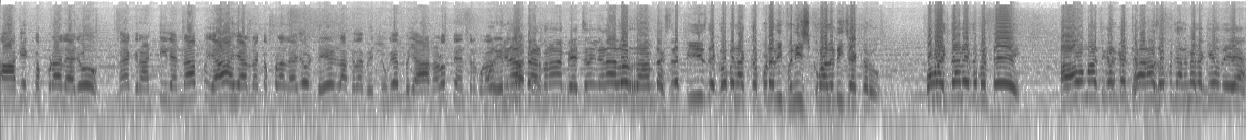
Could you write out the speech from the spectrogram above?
ਆ ਕੇ ਕੱਪੜਾ ਲੈ ਜਾਓ। ਮੈਂ ਗਾਰੰਟੀ ਲੈਣਾ 50000 ਦਾ ਕੱਪੜਾ ਲੈ ਜਾਓ 1.5 ਲੱਖ ਦਾ ਵੇਚੋਗੇ ਬਾਜ਼ਾਰ ਨਾਲੋਂ ਤਿੰਨ ਤਿੰਨ ਗੁਣਾ ਰੇਟ ਜਿਹਨਾਂ ਘੱਟ ਭੈਣ ਭਰਾ ਨੇ ਵੇਚਣਾ ਹੀ ਲੈਣਾ ਲੋ ਰਾਮਟੈਕਸ ਦੇ ਪੀਸ ਦੇਖੋ ਪਹਿਲਾਂ ਕੱਪੜੇ ਦੀ ਫਿਨਿਸ਼ ਕੁਆਲਿਟੀ ਚੈੱਕ ਕਰੋ। ਉਹ ਇਦਾਂ ਦੇ ਦੁਪੱਟੇ ਆਓ ਮੱਚ ਕਰਕੇ 1895 ਲੱਗੇ ਹੁੰਦੇ ਆ।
